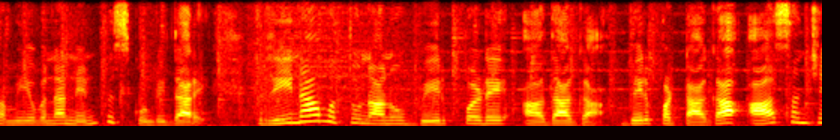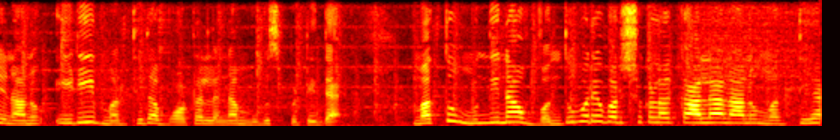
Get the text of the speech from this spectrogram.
ಸಮಯವನ್ನು ನೆನಪಿಸಿಕೊಂಡಿದ್ದಾರೆ. ರೀನಾ ಮತ್ತು ನಾನು ಬೇರ್ಪಡೆ ಆದಾಗ, ಬೇರ್ಪಟ್ಟಾಗ ಆ ಸಂಜೆ ನಾನು ಇಡೀ ಮಧ್ಯದ ಬಾಟಲನ್ನು ಮುಗಿಸ್ಬಿಟ್ಟಿದ್ದೆ. ಮತ್ತು ಮುಂದಿನ ಒಂದೂವರೆ ವರ್ಷಗಳ ಕಾಲ ನಾನು ಮಧ್ಯ,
